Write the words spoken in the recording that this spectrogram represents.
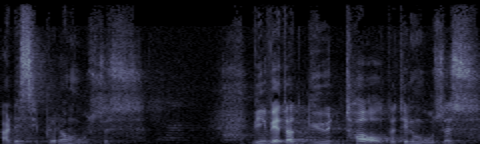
er disipler av Moses. Vi vet at Gud talte til Moses,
